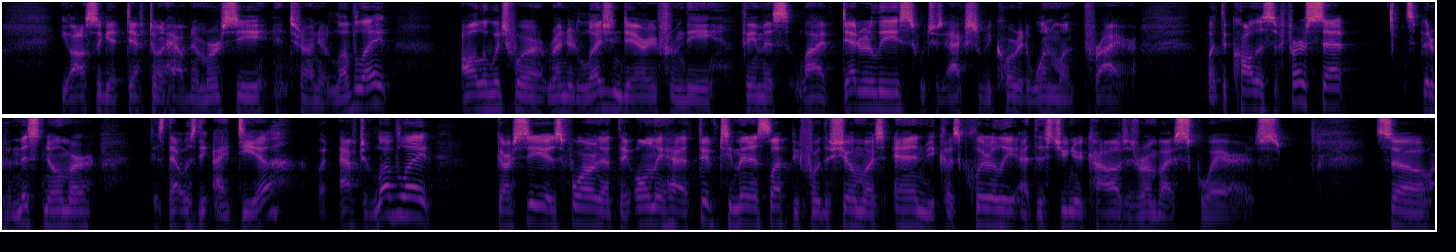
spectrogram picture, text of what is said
You also get Death Don't Have No Mercy and Turn On Your Love Light, all of which were rendered legendary from the famous Live Dead release, which was actually recorded one month prior. But to call this a first set, it's a bit of a misnomer because that was the idea. But after Love Light, Garcia is informed that they only have 15 minutes left before the show must end because clearly at this junior college is run by squares. So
